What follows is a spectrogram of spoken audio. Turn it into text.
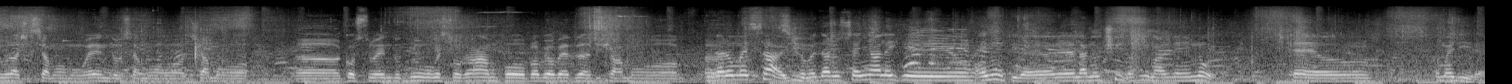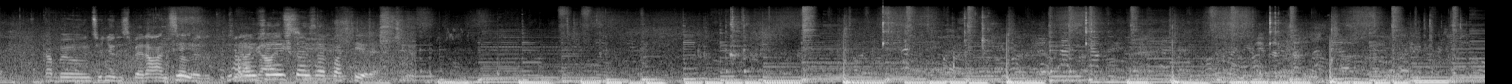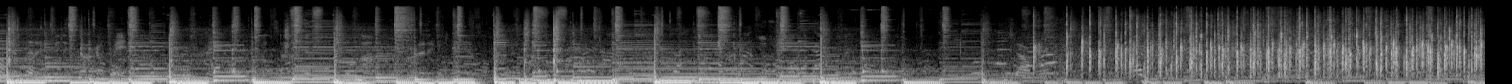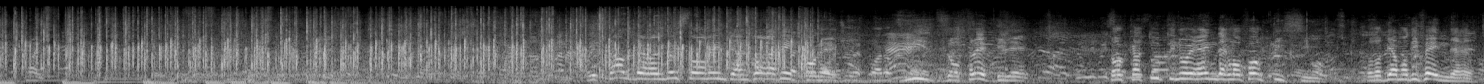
ora ci stiamo muovendo, stiamo diciamo, eh, costruendo di nuovo questo campo proprio per diciamo, eh, dare un messaggio, sì. per dare un segnale che è inutile, l'hanno ucciso, sì, ma viene in noi. Cioè, uh, come dire. È un segno di speranza sì, per tutti i ragazzi. un segno di speranza al quartiere. Quest'albero in questo momento è ancora debole, smilzo, flebile, tocca a tutti noi renderlo fortissimo, lo dobbiamo difendere,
